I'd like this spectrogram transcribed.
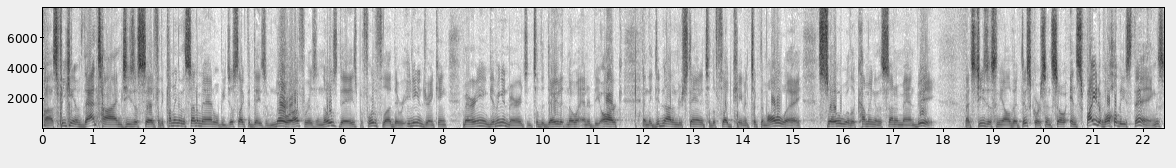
Uh, speaking of that time, Jesus said, For the coming of the Son of Man will be just like the days of Noah, for as in those days before the flood, they were eating and drinking, marrying and giving in marriage until the day that Noah entered the ark, and they did not understand until the flood came and took them all away. So will the coming of the Son of Man be. That's Jesus in the Olivet Discourse. And so, in spite of all these things,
